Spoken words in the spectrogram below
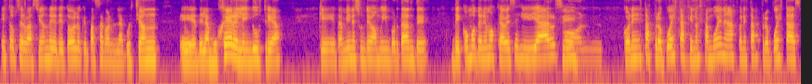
esta observación de, todo lo que pasa con la cuestión eh, de la mujer en la industria, que también es un tema muy importante, de cómo tenemos que a veces lidiar con, con estas propuestas que no están buenas, con estas propuestas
